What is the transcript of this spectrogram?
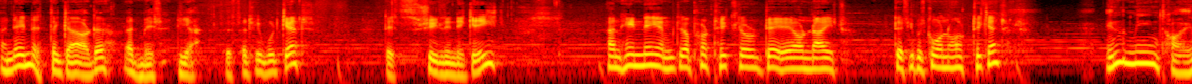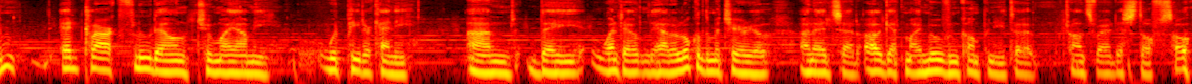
And in it, the Garda admitted, yeah, that he would get this Sheela na gig. And he named a particular day or night that he was going out to get it. In the meantime, Ed Clark flew down to Miami with Peter Kenny and they went out and they had a look at the material and Ed said, I'll get my moving company to transfer this stuff. So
